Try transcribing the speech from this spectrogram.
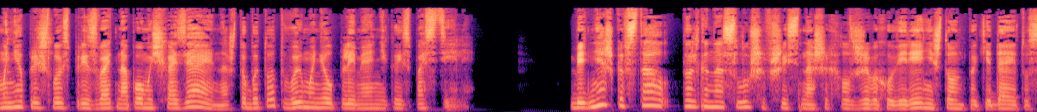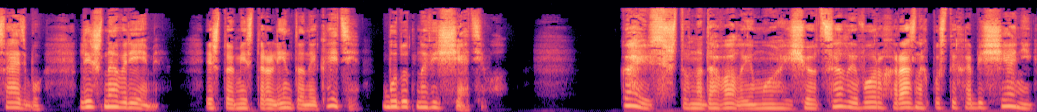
мне пришлось призвать на помощь хозяина, чтобы тот выманил племянника из постели. Бедняжка встал, только наслушавшись наших лживых уверений, что он покидает усадьбу лишь на время, и что мистер Линтон и Кэти будут навещать его. Каюсь, что надавала ему еще целый ворох разных пустых обещаний,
